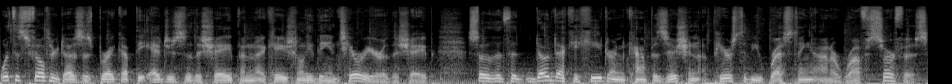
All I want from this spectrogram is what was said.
What this filter does is break up the edges of the shape and occasionally the interior of the shape so that the dodecahedron composition appears to be resting on a rough surface.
